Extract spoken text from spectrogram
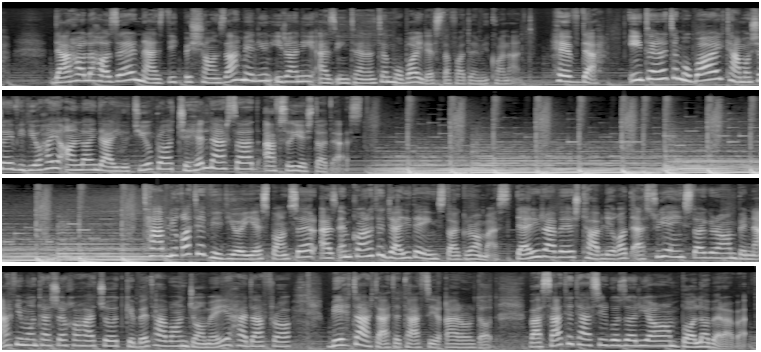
در حال حاضر نزدیک به 16 میلیون ایرانی از اینترنت موبایل استفاده می کنند. 17. اینترنت موبایل تماشای ویدیوهای آنلاین در یوتیوب را 40 درصد افزایش داده است. تبلیغات ویدیویی اسپانسر از امکانات جدید اینستاگرام است. در این روش تبلیغات از سوی اینستاگرام به نحوی منتشر خواهد شد که بتوان جامعه هدف را بهتر تحت تاثیر قرار داد و سطح تاثیرگذاری آن بالا برود.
